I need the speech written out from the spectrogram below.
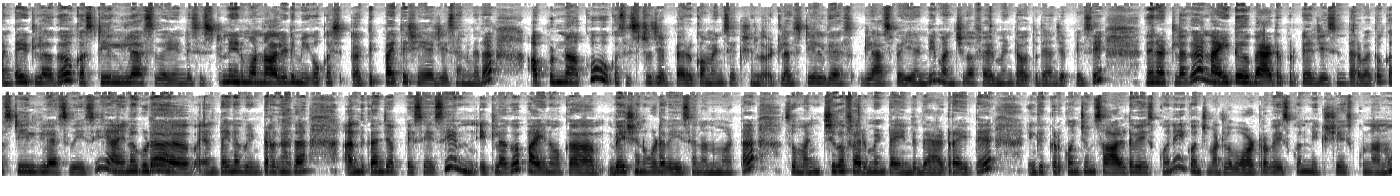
అంటే ఇట్లాగా ఒక స్టీల్ గ్లాస్ వేయండి సిస్టర్. నేను మొన్న ఆల్రెడీ మీకు ఒక టిప్ అయితే షేర్ చేశాను కదా. అప్పుడు నాకు ఒక సిస్టర్ చెప్పారు కామెంట్ సెక్షన్లో ఇట్లా స్టీల్ గ్లాస్ గ్లాస్ వేయండి మంచిగా ఫెర్మెంట్ అవుతుంది అని చెప్పేసి. నేను అట్లాగా నైట్ బ్యాటర్ ప్రిపేర్ చేసిన తర్వాత ఒక స్టీల్ గ్లాస్ వేసి అయినా కూడా ఎంతైనా వింటర్ కదా అందుకని చెప్పేసేసి ఇట్లాగా పైన ఒక బేషన్ కూడా వేసాను అనమాట సో మంచి మంచిగా ఫెర్మెంట్ అయింది బ్యాటర్ అయితే. ఇంక ఇక్కడ కొంచెం సాల్ట్ వేసుకొని కొంచెం అట్లా వాటర్ వేసుకొని మిక్స్ చేసుకున్నాను.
